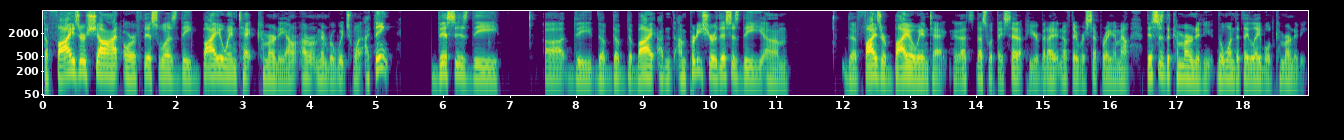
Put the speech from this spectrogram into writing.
the Pfizer shot or if this was the BioNTech community. I don't, I don't remember which one. I think this is the uh, the the the the. I'm, I'm pretty sure this is the um, the Pfizer BioNTech. That's that's what they set up here, but I didn't know if they were separating them out. This is the community, the one that they labeled Comirnaty.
